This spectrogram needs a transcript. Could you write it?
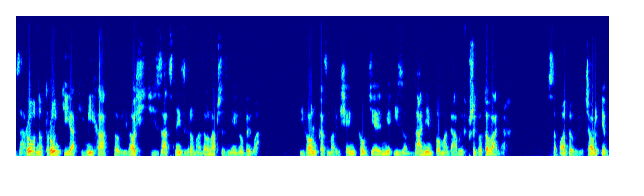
Zarówno Trunci, jak i Micha to w ilości zacnej zgromadzona przez niego była. Iwonka z Marysieńką dzielnie i z oddaniem pomagały w przygotowaniach. W sobotę wieczorkiem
